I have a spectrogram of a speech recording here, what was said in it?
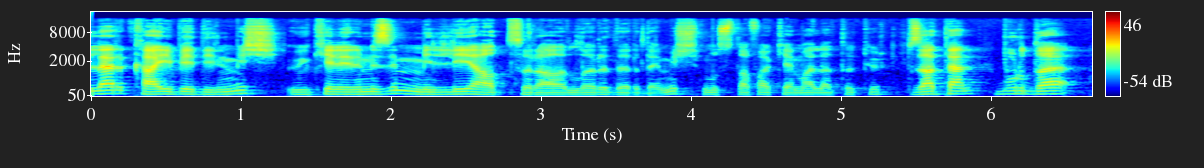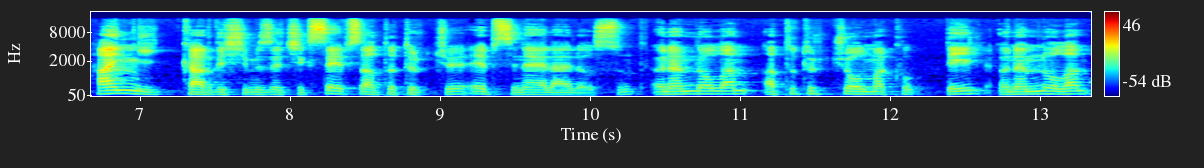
Muhacirler kaybedilmiş ülkelerimizin milli hatıralarıdır demiş Mustafa Kemal Atatürk. Zaten burada hangi kardeşimize çıksa hepsi Atatürkçü. Hepsine helal olsun. Önemli olan Atatürkçü olmak değil. Önemli olan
